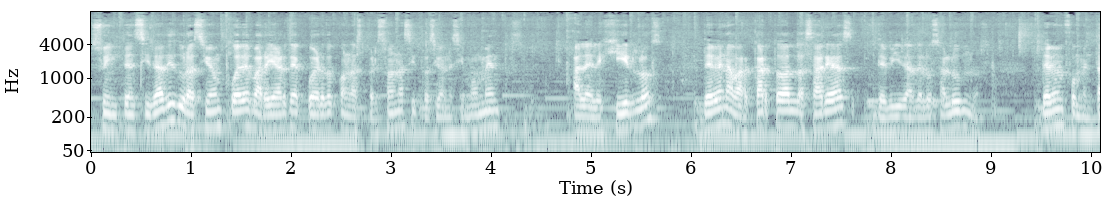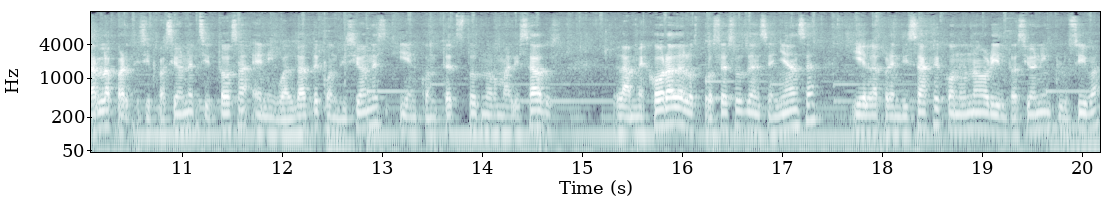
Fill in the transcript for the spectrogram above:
su intensidad y duración puede variar de acuerdo con las personas, situaciones y momentos. Al elegirlos, deben abarcar todas las áreas de vida de los alumnos. Deben fomentar la participación exitosa en igualdad de condiciones y en contextos normalizados, la mejora de los procesos de enseñanza y el aprendizaje con una orientación inclusiva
